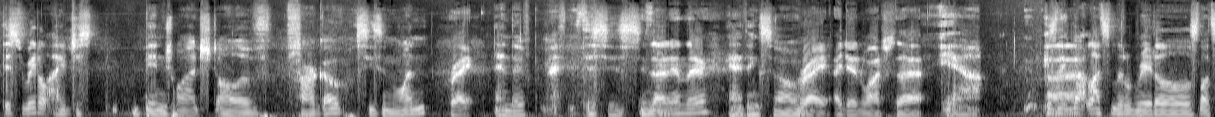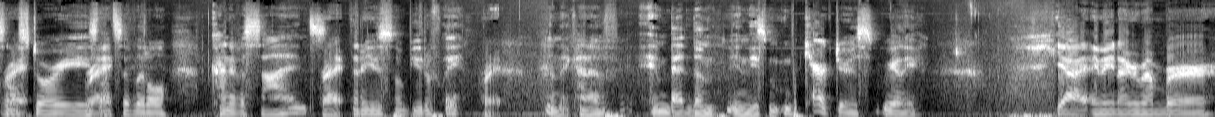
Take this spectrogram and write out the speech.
this riddle, I just binge watched all of Fargo season one, Right. and they've this is Is that in there? Yeah, I think so. Right. I did watch that. Yeah. Because they've got lots of little riddles, lots of right. little stories, Right. lots of little kind of asides Right. that are used so beautifully. Right. And they kind of embed them in these characters, really. Yeah, I mean, I remember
